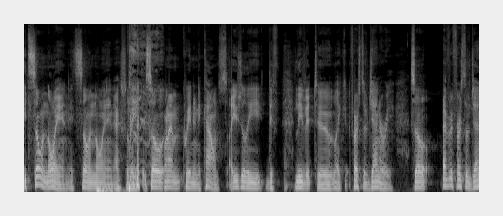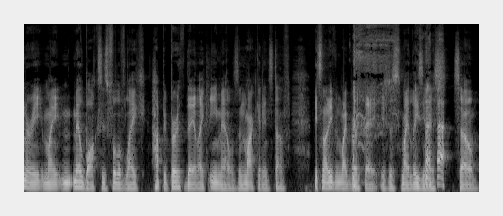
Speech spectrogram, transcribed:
It's so annoying. It's so annoying, actually. so when I'm creating accounts, I usually def- leave it to like first of January. So every first of January, my mailbox is full of like happy birthday, like emails and marketing stuff. It's not even my birthday. it's just my laziness. So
